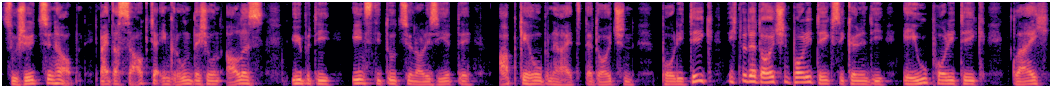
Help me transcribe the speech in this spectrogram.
zu schützen haben. Ich meine, das sagt ja im Grunde schon alles über die institutionalisierte Abgehobenheit der deutschen Politik. Nicht nur der deutschen Politik, Sie können die EU-Politik gleich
